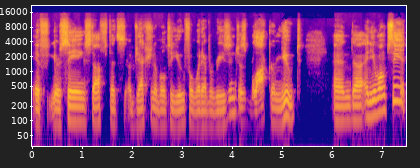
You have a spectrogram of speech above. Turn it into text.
if you're seeing stuff that's objectionable to you for whatever reason just block or mute and uh, and you won't see it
